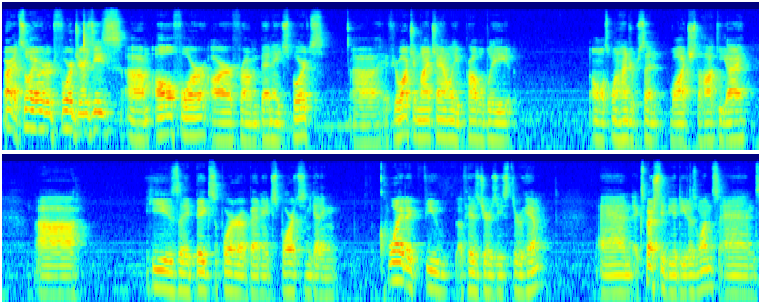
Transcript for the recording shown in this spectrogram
Alright, so I ordered four jerseys. Um, all four are from Ben H Sports. Uh, if you're watching my channel, you probably almost 100% watch the hockey guy. Uh, he is a big supporter of Ben H Sports and getting quite a few of his jerseys through him. And especially the Adidas ones. And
